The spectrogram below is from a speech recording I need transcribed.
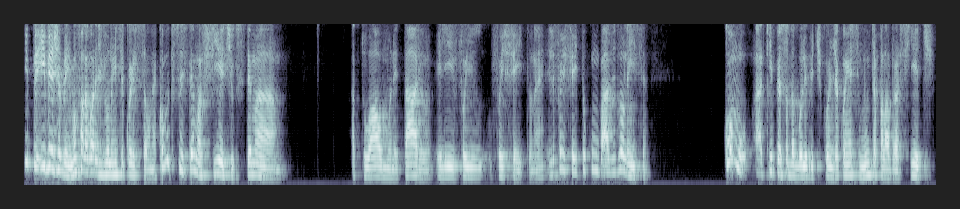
E, e, veja bem, vamos falar agora de violência e coerção, né? Como que o sistema Fiat, o sistema atual monetário, ele foi, foi feito, né? Ele foi feito com base em violência. Como aqui o pessoal da bolha Bitcoin já conhece muito a palavra fiat,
